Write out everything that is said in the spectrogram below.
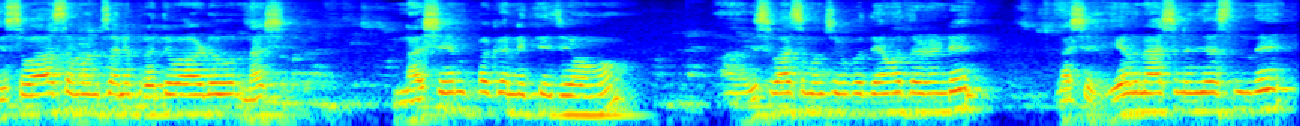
విశ్వాసముంచని ప్రతివాడు నశ నశింపక నిత్య జీవము ఆ, విశ్వాసం ఉంచకపోతే ఏమవుతాడండి? నశ ఏమి నాశనం చేస్తుంది?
